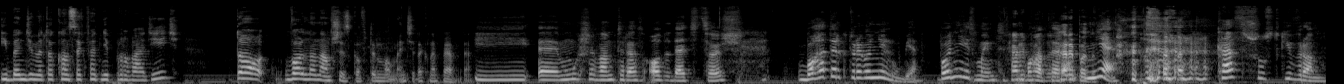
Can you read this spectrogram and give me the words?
i będziemy to konsekwentnie prowadzić, to wolno nam wszystko w tym momencie tak naprawdę. I e, muszę wam teraz oddać coś. Bohater, którego nie lubię, bo nie jest moim typem Harry bohatera. Harry Potter. Nie. Kas szóstki Wron.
